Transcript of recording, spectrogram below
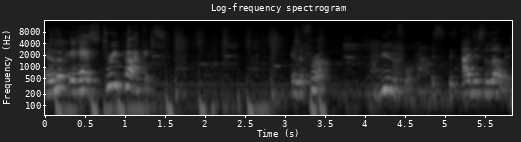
And look, it has three pockets in the front. Beautiful. It's, it's, I just love it.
